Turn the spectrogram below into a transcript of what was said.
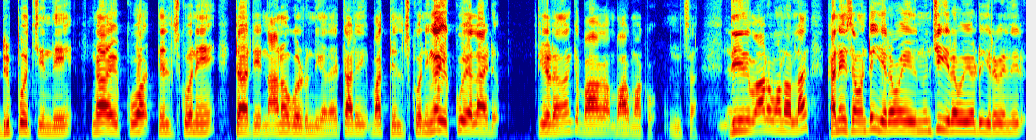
డ్రిప్ వచ్చింది. ఇంకా ఎక్కువ తెలుసుకొని ఇట్లాంటి నానో గోల్డ్ ఉంది కదా ఇట్లాంటి బాగా తెలుసుకొని ఇంకా ఎక్కువ ఎలా తీయడానికి బాగా బాగా మాకు ఉంది సార్. దీన్ని వాడడం వల్ల కనీసం అంటే ఇరవై ఐదు నుంచి ఇరవై ఏడు ఇరవై ఎనిమిది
